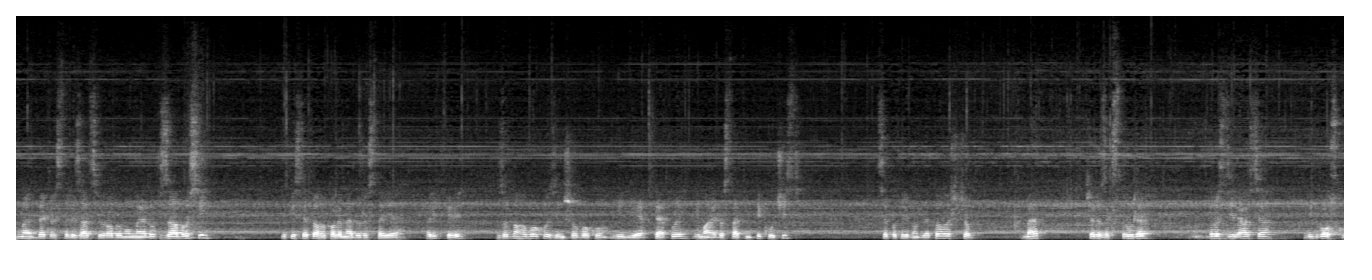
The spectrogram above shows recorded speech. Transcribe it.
ми декристалізацію робимо меду в забрусі. І після того, коли мед уже стає рідкий, з одного боку, з іншого боку, він є теплий і має достатню текучість. Це потрібно для того, щоб мед через екструдер розділявся від воску.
